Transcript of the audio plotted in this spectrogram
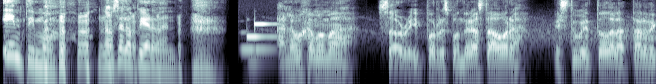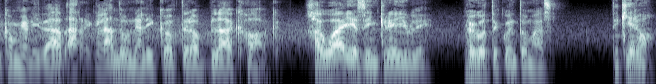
Íntimo. No se lo pierdan. Aloha mamá. Sorry por responder hasta ahora. Estuve toda la tarde con mi unidad arreglando un helicóptero Black Hawk. Hawái es increíble. Luego te cuento más. Te quiero.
